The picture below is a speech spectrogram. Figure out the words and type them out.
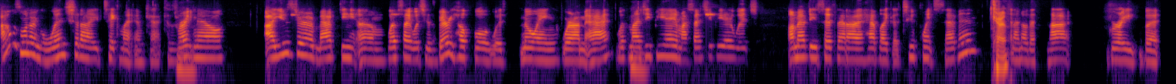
I was wondering when should I take my MCAT? Because right mm-hmm. now I used your MAPD um, website, which is very helpful with knowing where I'm at with my mm-hmm. GPA and my science GPA, which on MAPD says that I have like a 2.7. Okay. And I know that's not great, but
